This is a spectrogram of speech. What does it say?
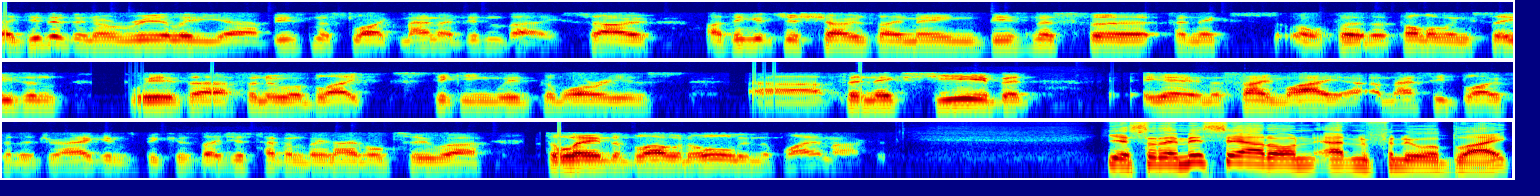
they did it in a really uh, business-like manner, didn't they? So I think it just shows they mean business for for next or for the following season with uh, Fonua-Blake sticking with the Warriors uh, for next year, but yeah, in the same way, a, massive blow for the Dragons because they just haven't been able to uh, to land a blow at all in the player market. Yeah, so they miss out on Adam Fonua-Blake.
